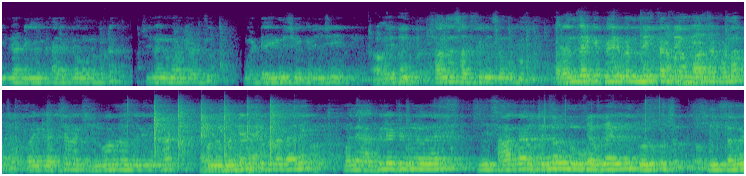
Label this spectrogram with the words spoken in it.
ఈనాటి ఈ కార్యక్రమంలో కూడా చిన్నగా మాట్లాడుతూ మా డైరీని స్వీకరించి వారికి చాలా సత్కరించినందుకు వారందరికీ పేరు పైన మీ తరఫున మాట్లాడకుండా వారికి అక్షర లక్ష శుభాభినందనలు తెలియజేస్తారు మన మెంటర్షిప్లో కానీ మన అబిలిటీలో కానీ మీ సహకారం చంద్రులు కోరుకుంటూ మీ సమయం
